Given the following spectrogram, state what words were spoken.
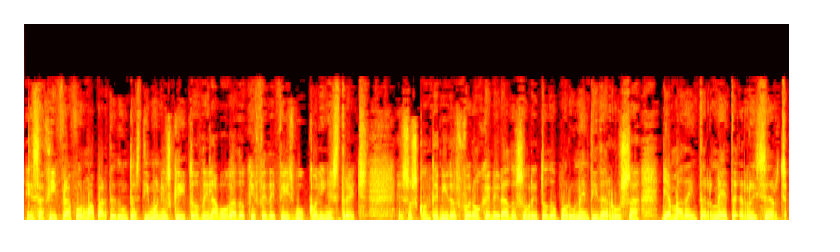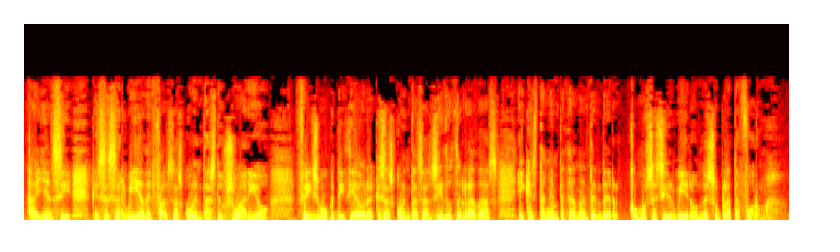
Esa cifra forma parte de un testimonio escrito del abogado jefe de Facebook Colin Stretch. Esos contenidos fueron generados sobre todo por una entidad rusa llamada Internet Research Agency, que se servía de falsas cuentas de usuario. Facebook dice ahora que esas cuentas han sido cerradas y que están empezando a entender cómo se sirvieron de su plataforma.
